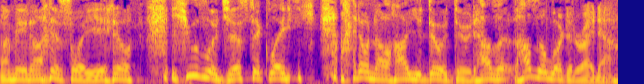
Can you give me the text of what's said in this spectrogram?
I mean, honestly, you know, you logistically, I don't know how you do it, dude. How's it? How's it looking right now?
